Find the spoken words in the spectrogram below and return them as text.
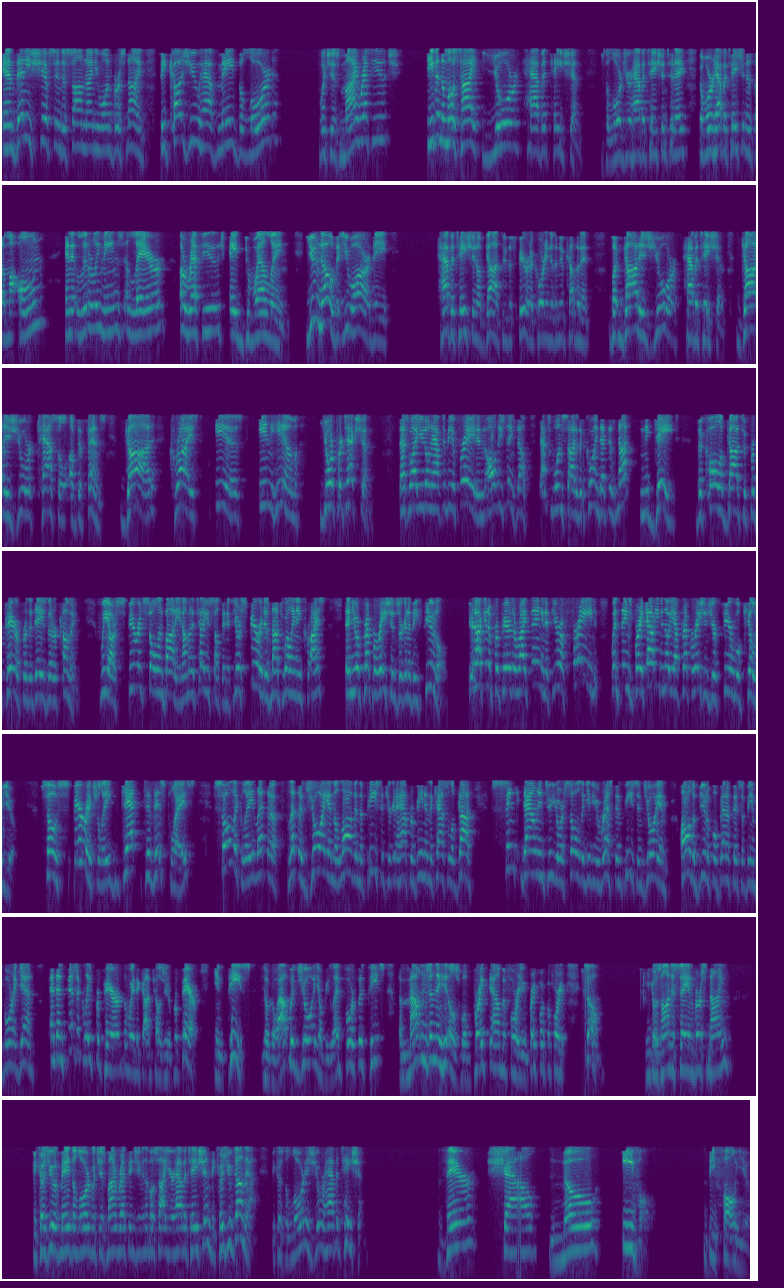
And then he shifts into Psalm 91 verse 9. Because you have made the Lord, which is my refuge, even the Most High, your habitation. Is the Lord your habitation today? The word habitation is the ma'on, and it literally means a lair, a refuge, a dwelling. You know that you are the habitation of God through the Spirit according to the new covenant. But God is your habitation. God is your castle of defense. God, Christ, is in him your protection. That's why you don't have to be afraid and all these things. Now, that's one side of the coin. That does not negate the call of God to prepare for the days that are coming. We are spirit, soul, and body. And I'm going to tell you something. If your spirit is not dwelling in Christ, then your preparations are going to be futile. You're not going to prepare the right thing. And if you're afraid when things break out, even though you have preparations, your fear will kill you. So spiritually, get to this place solically, let the, let the joy and the love and the peace that you're going to have from being in the castle of God sink down into your soul to give you rest and peace and joy and all the beautiful benefits of being born again. And then physically prepare the way that God tells you to prepare. In peace, you'll go out with joy. You'll be led forth with peace. The mountains and the hills will break down before you, break forth before you. So he goes on to say in verse 9, because you have made the Lord, which is my refuge, even the Most High, your habitation, because you've done that, because the Lord is your habitation, there shall no evil befall you.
